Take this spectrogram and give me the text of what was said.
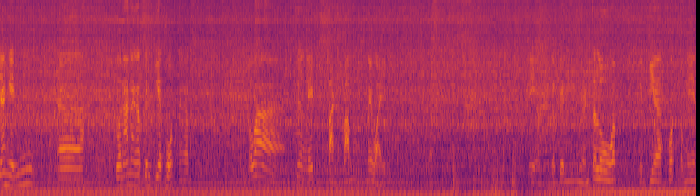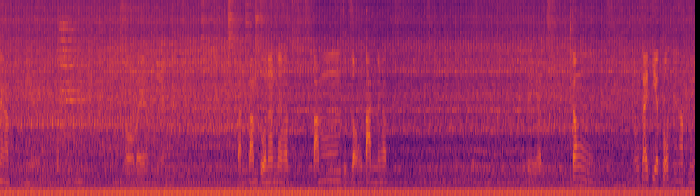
จะเห็นตัวนั้นนะครับเป็นเกียร์พดนะครับ เพราะว่าเครื่องเล็กปั่นปั๊มไม่ไหวนี่ครับจะเป็นเหมือนสโลครับ เป็นเกียร์พดตรงนี้นะครับนี่ต่อไปครับนี่ครับปั่นปั๊ มตัวนั้นนะครับ ปั๊ม 12 ตันนะครับนี่ครับ ต้องต้องใช้เกียร์ทดนะครับนี่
